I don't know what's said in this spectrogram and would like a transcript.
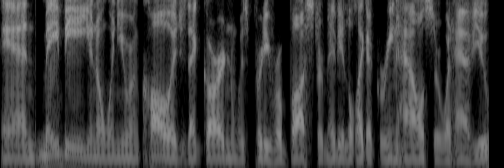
And maybe, you know, when you were in college, that garden was pretty robust, or maybe it looked like a greenhouse or what have you.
